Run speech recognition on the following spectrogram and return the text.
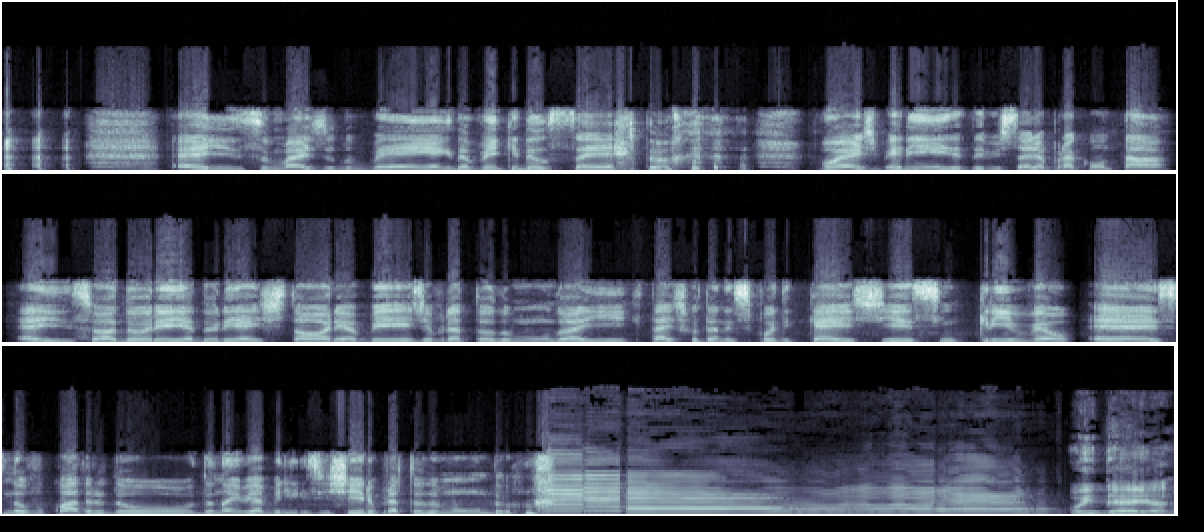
é isso, mas tudo bem. Ainda bem que deu certo. Foi a experiência, teve história para contar. É isso, eu adorei, adorei a história. Beijo para todo mundo aí que tá escutando esse podcast, esse incrível, é, esse novo quadro do, do Não Inviabilize. Cheiro para todo mundo. Oi, ideia.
